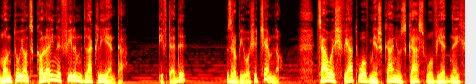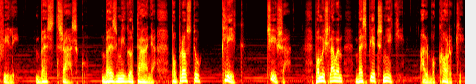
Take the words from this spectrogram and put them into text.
montując kolejny film dla klienta. I wtedy zrobiło się ciemno. Całe światło w mieszkaniu zgasło w jednej chwili. Bez trzasku, bez migotania, po prostu klik, cisza. Pomyślałem bezpieczniki albo korki.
